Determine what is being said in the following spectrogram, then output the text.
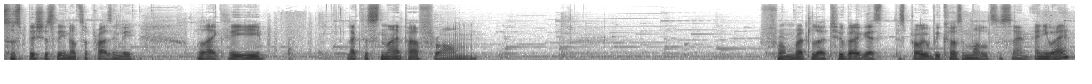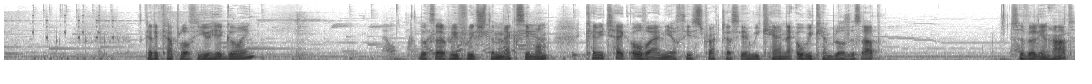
suspiciously, not surprisingly, like the like the sniper from from Red Alert 2, but I guess that's probably because the model's the same. Anyway, let's Get a couple of you here going. Looks like we've reached the maximum. Can we take over any of these structures here? We can. Oh, we can blow this up. Civilian hut.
